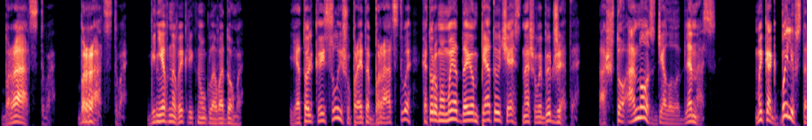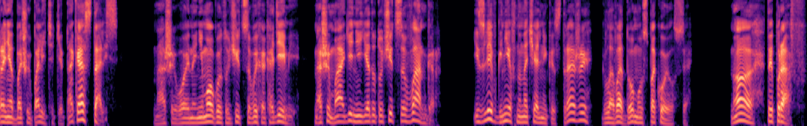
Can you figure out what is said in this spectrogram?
Братство! Братство! Гневно выкрикнул глава дома. Я только и слышу про это братство, которому мы отдаем пятую часть нашего бюджета. А что оно сделало для нас? Мы как были в стороне от большой политики, так и остались. Наши воины не могут учиться в их академии. Наши маги не едут учиться в Ангар. Излив гнев на начальника стражи, глава дома успокоился. Но ты прав.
